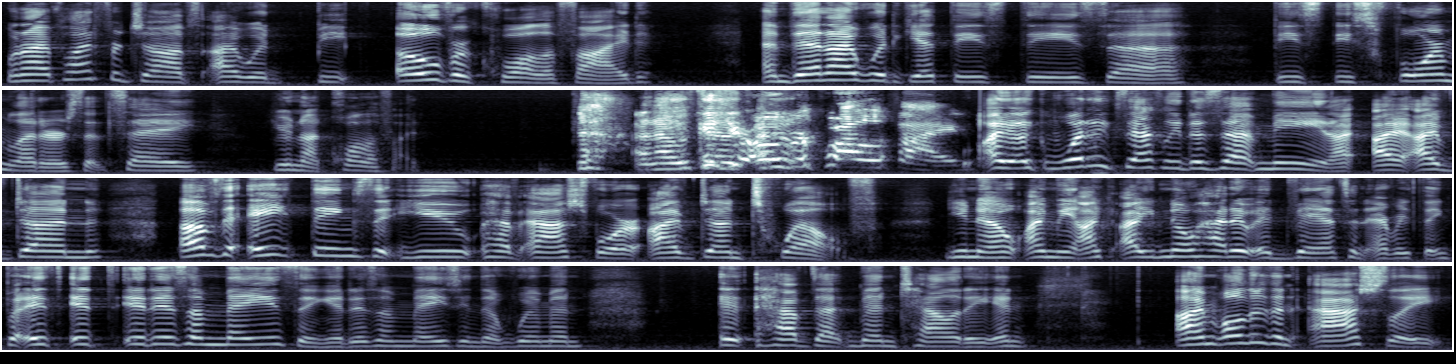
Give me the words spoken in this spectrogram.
when i applied for jobs i would be overqualified and then i would get these these uh, these these form letters that say you're not qualified and i was Because you're I overqualified. I like what exactly does that mean? I, I I've done of the eight things that you have asked for, I've done twelve. You know, I mean, I, I know how to advance and everything, but it, it it is amazing. It is amazing that women it, have that mentality. And I'm older than Ashley,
